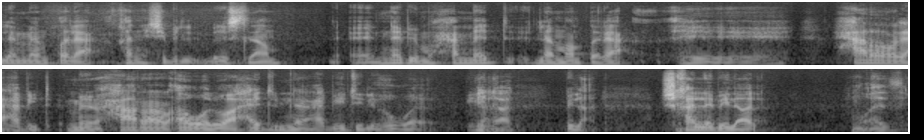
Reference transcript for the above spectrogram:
لما طلع خلينا نحكي بال- بالإسلام. النبي محمد لما طلع آه، حرر العبيد. حرر أول واحد من العبيد اللي هو بلال. بلال. إيش خلى بلال؟ مؤذن.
